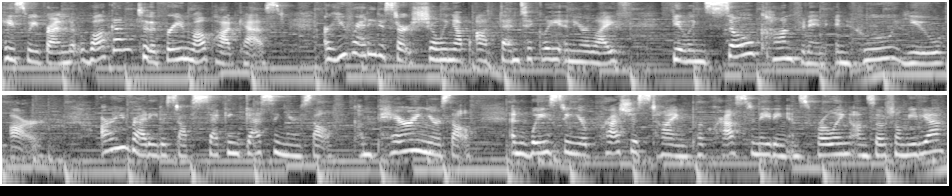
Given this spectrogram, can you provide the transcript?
Hey, sweet friend, welcome to the Free and Well podcast. Are you ready to start showing up authentically in your life, feeling so confident in who you are? Are you ready to stop second guessing yourself, comparing yourself, and wasting your precious time procrastinating and scrolling on social media?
